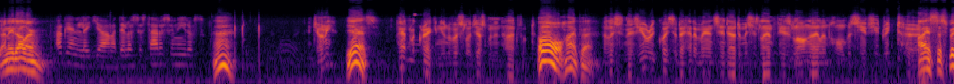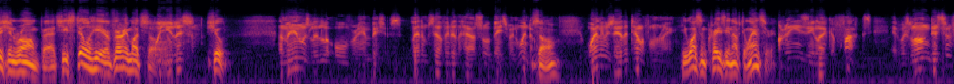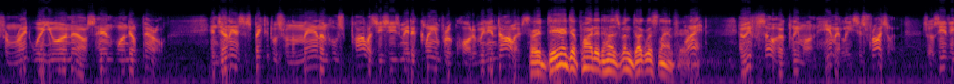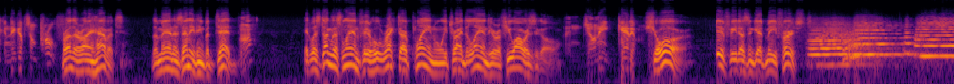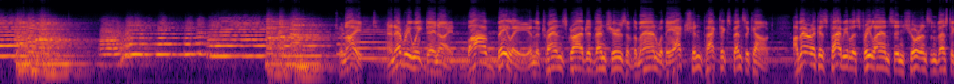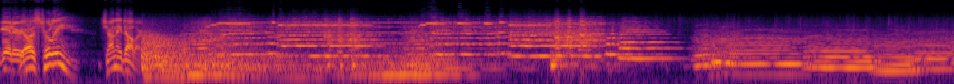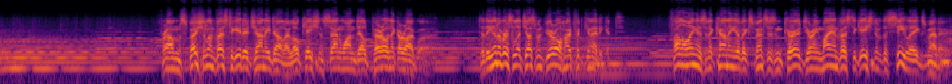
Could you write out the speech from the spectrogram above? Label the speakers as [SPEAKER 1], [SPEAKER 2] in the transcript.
[SPEAKER 1] Johnny Dollar.
[SPEAKER 2] Alguien le llama de los Estados Unidos.
[SPEAKER 1] Huh?
[SPEAKER 3] Johnny?
[SPEAKER 1] Yes.
[SPEAKER 3] Pat McCracken, Universal Adjustment in Hartford.
[SPEAKER 1] Oh, hi, Pat.
[SPEAKER 3] Now listen, as you requested, I had a man sent out to Mrs. Lanfear's Long Island home to see if she'd return.
[SPEAKER 1] I suspicion wrong, Pat. She's still here, very much so.
[SPEAKER 3] Will you listen?
[SPEAKER 1] Shoot.
[SPEAKER 3] The man was a little over-ambitious. Let himself into the house through a basement window.
[SPEAKER 1] So?
[SPEAKER 3] While he was there, the telephone rang.
[SPEAKER 1] He wasn't crazy enough to answer it.
[SPEAKER 3] Crazy like a fox. It was long distance from right where you are now, San Juan del Perro. And Johnny, I suspect it was from the man on whose policy she's made a claim for a quarter million dollars.
[SPEAKER 1] Her dear departed husband, Douglas Lanfear.
[SPEAKER 3] Right. And if so, her claim on him, at least, is fraudulent. So see if you can dig up some proof.
[SPEAKER 1] Brother, I have it. The man is anything but dead.
[SPEAKER 3] Huh?
[SPEAKER 1] It was Douglas Lanfear who wrecked our plane when we tried to land here a few hours ago.
[SPEAKER 3] Then, Johnny, get him.
[SPEAKER 1] Sure. If he doesn't get me first.
[SPEAKER 4] Tonight and every weekday night, Bob Bailey in the transcribed adventures of the man with the action packed expense account. America's fabulous freelance insurance investigator.
[SPEAKER 1] Yours truly, Johnny Dollar. From Special Investigator Johnny Dollar, location San Juan del Perro, Nicaragua, to the Universal Adjustment Bureau, Hartford, Connecticut. Following is an accounting of expenses incurred during my investigation of the Sea Legs matter.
